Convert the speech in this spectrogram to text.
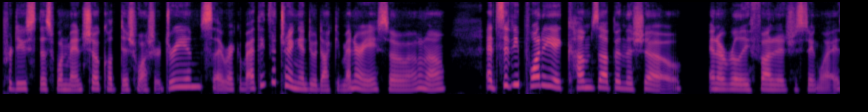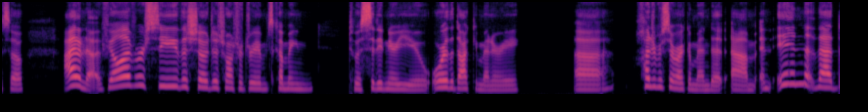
produced this one man show called Dishwasher Dreams. I recommend. I think they're turning into a documentary, so I don't know. And Sidney Poitier comes up in the show in a really fun and interesting way. So I don't know if y'all ever see the show Dishwasher Dreams coming to a city near you or the documentary. Uh, 100% recommend it. Um, and in that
